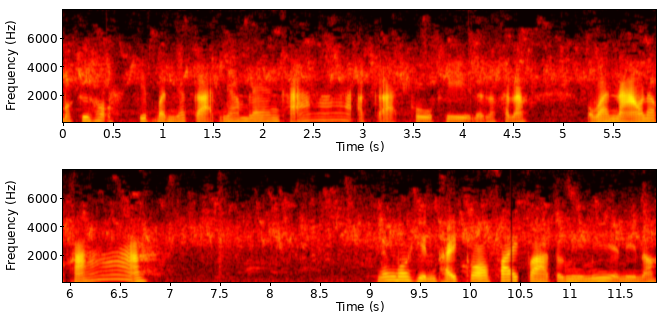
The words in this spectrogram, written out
บัคือเขาเก็บบรรยากาศยามแรงค่ะ อากาศโพเพแล้วนะคะนะเพราะว่าหนาวแล้วค่ะ ยังบ่เห็นไผกอไฟฟ้าตรงนี้มีอันนี้เนาะ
